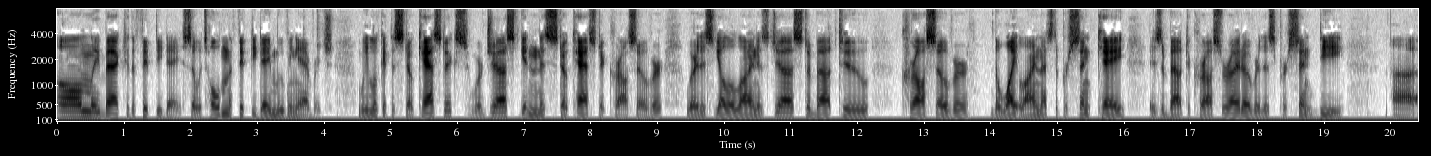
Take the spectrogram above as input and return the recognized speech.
only back to the 50 day. So it's holding the 50 day moving average. We look at the stochastics. We're just getting this stochastic crossover where this yellow line is just about to cross over the white line. That's the percent K is about to cross right over this percent D. Uh,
